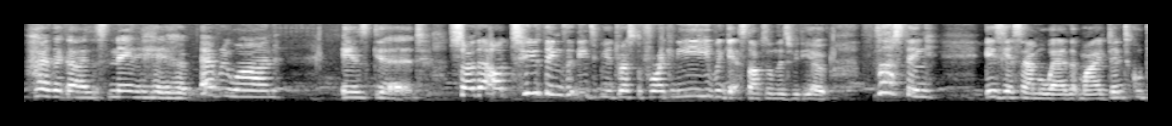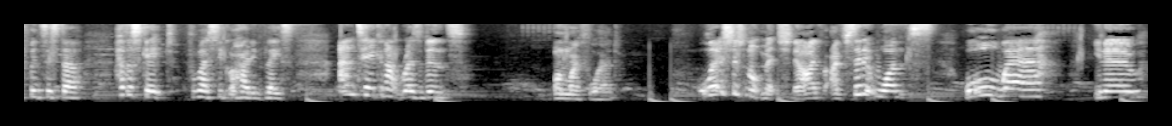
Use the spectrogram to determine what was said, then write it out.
Hi there guys, it's Neneh here. Hope everyone is good. So there are two things that need to be addressed before I can even get started on this video. First thing is yes I am aware that my identical twin sister has escaped from her secret hiding place and taken up residence on my forehead. Let's just not mention it. I've, I've said it once. We're all aware, you know,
